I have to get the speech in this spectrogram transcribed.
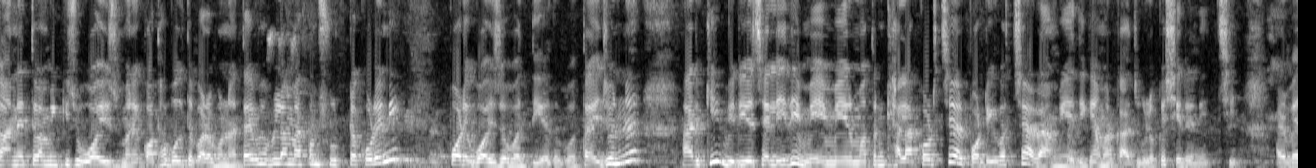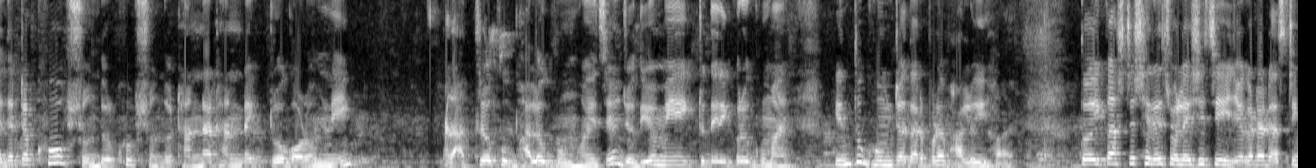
গানে তো আমি কিছু ভয়েস মানে কথা বলতে পারব না, তাই ভাবলাম এখন শ্যুটটা করে নিই, পরে ভয়েস ওভার দিয়ে দেবো। তাই জন্যে আর কি ভিডিও চালিয়ে দিই, মেয়ে মেয়ের মতন খেলা করছে, আর পটি করছে, আর আমি এদিকে আমার কাজগুলোকে সেরে নিচ্ছি। আর ওয়েদারটা খুব সুন্দর খুব সুন্দর, ঠান্ডা ঠান্ডা, একটুও গরম নেই। রাত্রেও খুব ভালো ঘুম হয়েছে, যদিও মেয়ে একটু দেরি করে ঘুমায়, কিন্তু ঘুমটা তারপরে ভালোই হয়। তো এই কাজটা সেরে চলে এসেছি, এই জায়গাটা ডাস্টিং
